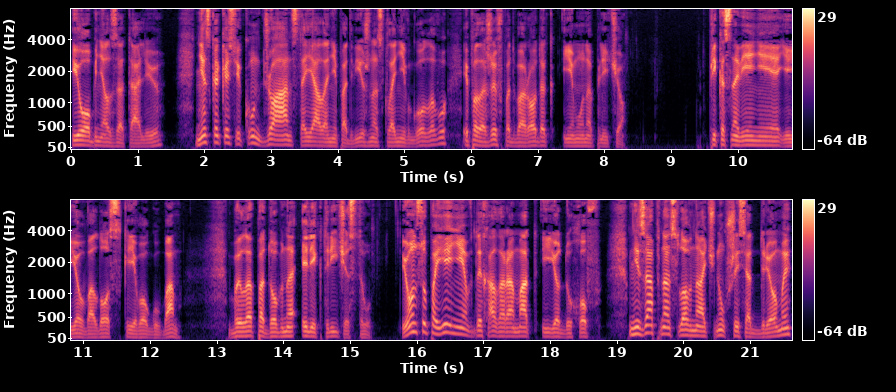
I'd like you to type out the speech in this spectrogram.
и обнял за талию. Несколько секунд Джоан стояла неподвижно, склонив голову и положив подбородок ему на плечо. Прикосновение ее волос к его губам было подобно электричеству, и он с упоением вдыхал аромат ее духов. Внезапно, словно очнувшись от дремы,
